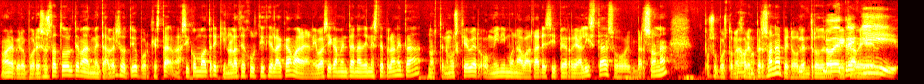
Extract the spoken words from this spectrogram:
Vale, pero por eso está todo el tema del metaverso, tío, porque está, así como a Treki no le hace justicia a la cámara ni básicamente a nadie en este planeta, nos tenemos que ver o mínimo en avatares hiperrealistas o en persona, por supuesto mejor No. en persona, pero dentro de lo, de que cabe...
